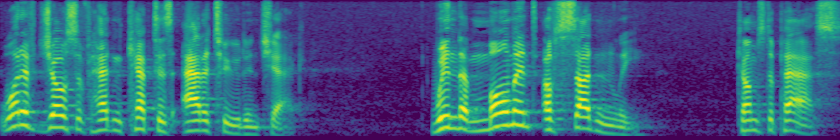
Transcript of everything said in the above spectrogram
What if Joseph hadn't kept his attitude in check? When the moment of suddenly comes to pass,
